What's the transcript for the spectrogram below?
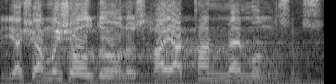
yaşamış olduğunuz hayattan memnun musunuz?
